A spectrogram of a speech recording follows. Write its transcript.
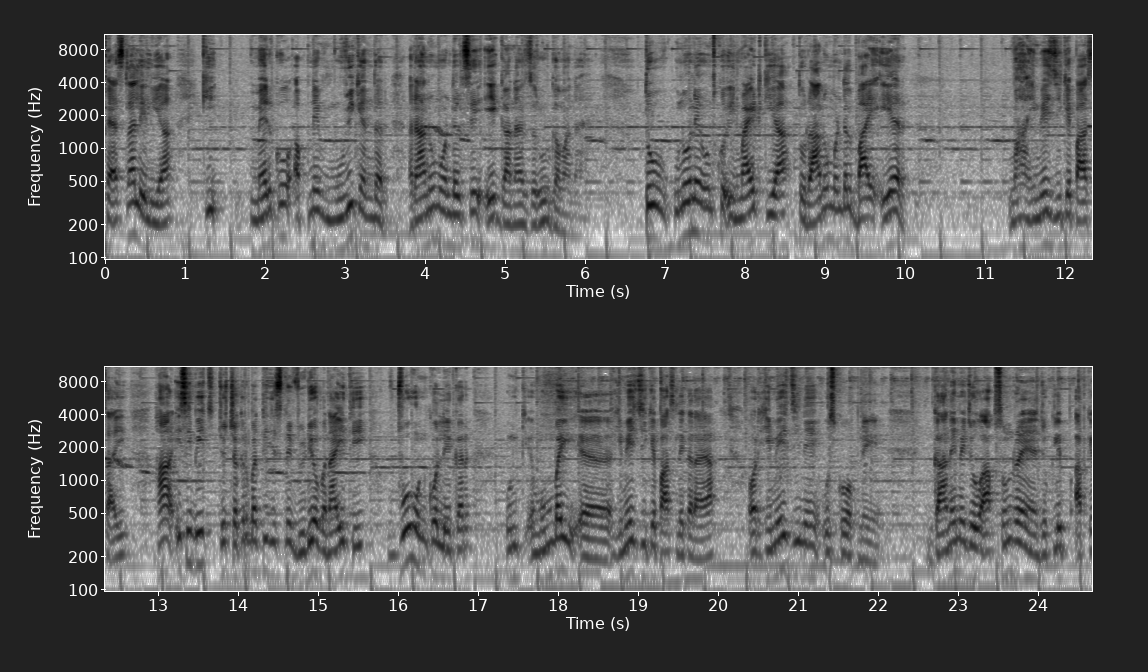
फैसला ले लिया कि मेरे को अपने मूवी के अंदर रानू मंडल से एक गाना ज़रूर गवाना है। तो उन्होंने उनको इनवाइट किया तो रानू मंडल बाय एयर वहाँ हिमेश जी के पास आई। हाँ इसी बीच जो चक्रवर्ती जिसने वीडियो बनाई थी, वो उनको लेकर, उनके, मुंबई हिमेश जी के पास लेकर आया। और हिमेश जी ने उसको अपने गाने में जो आप सुन रहे हैं, जो क्लिप आपके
